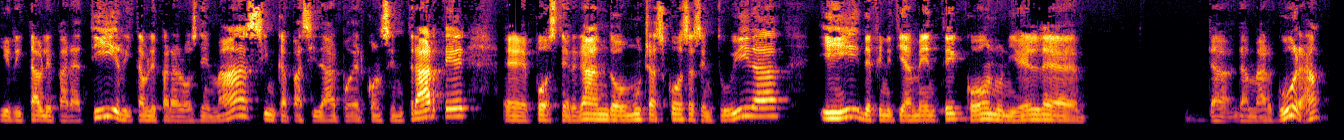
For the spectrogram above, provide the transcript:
Irritable para ti, irritable para los demás, sin capacidad de poder concentrarte, eh, postergando muchas cosas en tu vida y definitivamente con un nivel de, amargura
